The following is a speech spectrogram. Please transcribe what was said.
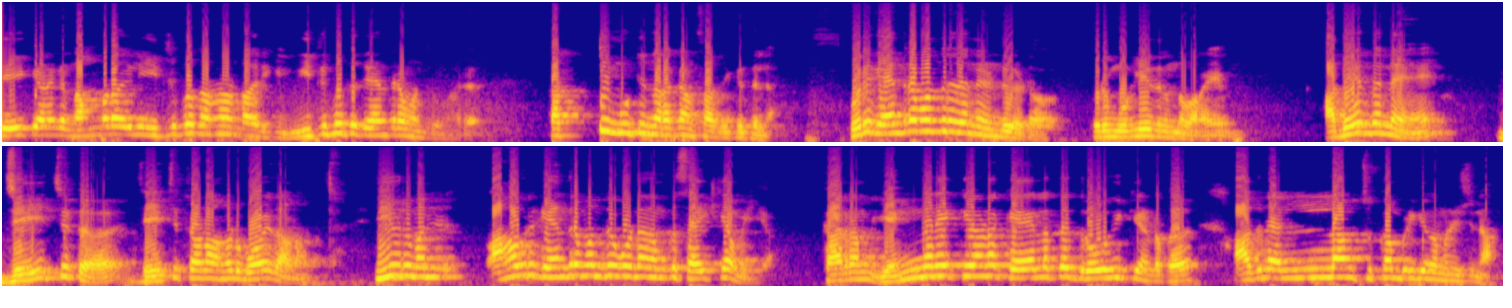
ജയിക്കുകയാണെങ്കിൽ നമ്മുടെ കയ്യിൽ ഇരുപത് എണ്ണം ഉണ്ടായിരിക്കും. ഇരുപത് കേന്ദ്രമന്ത്രിമാര്. തട്ടിമുട്ടി നടക്കാൻ സാധിക്കത്തില്ല. ഒരു കേന്ദ്രമന്ത്രി തന്നെ ഉണ്ട് കേട്ടോ. ഒരു മുരളീധരൻ എന്ന് പറയും. അദ്ദേഹം തന്നെ ജയിച്ചിട്ട് ജയിച്ചിട്ടാണോ അങ്ങോട്ട് പോയതാണോ? ഈ ഒരു മനുഷ്യ ആ ഒരു കേന്ദ്രമന്ത്രി കൊണ്ട് നമുക്ക് സഹിക്കാൻ വയ്യ. കാരണം എങ്ങനെയൊക്കെയാണ് കേരളത്തെ ദ്രോഹിക്കേണ്ടത്? അതിനെല്ലാം ചുക്കം പിടിക്കുന്ന മനുഷ്യനാണ്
